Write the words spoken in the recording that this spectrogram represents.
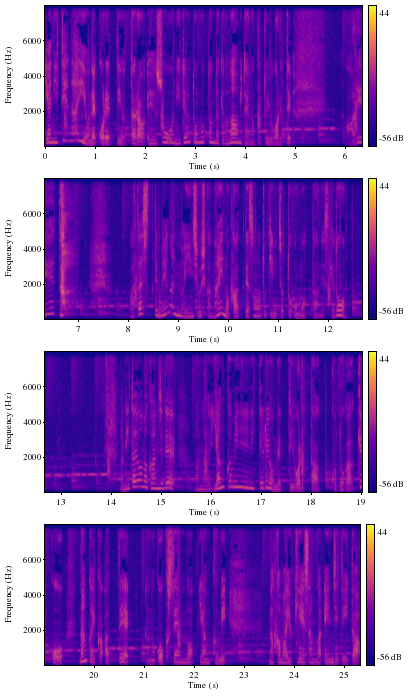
いや似てないよねこれって言ったら「えー、そう似てると思ったんだけどな」みたいなこと言われて。あれ？と。私ってメガネの印象しかないのかってその時にちょっと思ったんですけど、まあ、似たような感じであのヤンクミに似てるよねって言われたことが結構何回かあってあの極戦のヤンクミ仲間由紀恵さんが演じていた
